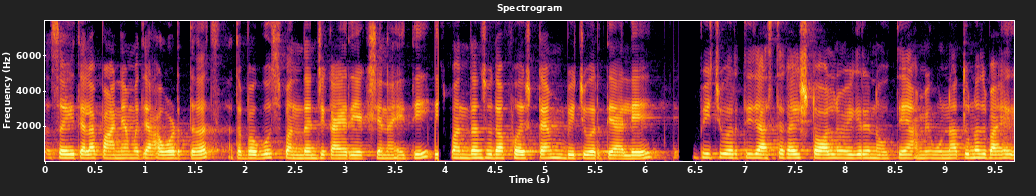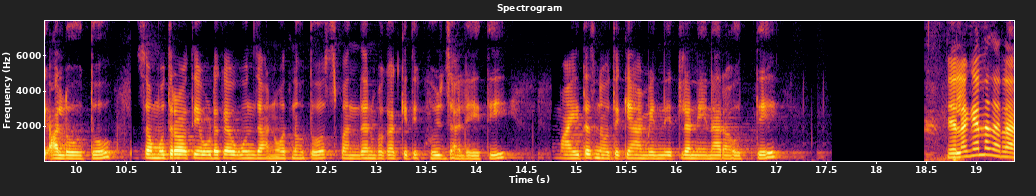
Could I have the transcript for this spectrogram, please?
तसंही त्याला पाण्यामध्ये आवडतंच. आता बघू स्पंदनची काय रिएक्शन आहे ती. स्पंदनसुद्धा फर्स्ट टाईम बीचवरती आले. बीचवरती जास्त काही स्टॉल वगैरे नव्हते. आम्ही उन्हातूनच बाहेर आलो होतो. समुद्रावरती एवढं काही ऊन जाणवत नव्हतं. स्पंदन बघा किती खुश झाले ती. माहीतच नव्हतं की आम्ही नेतला नेणार आहोत ते. याला घ्या ना जरा.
